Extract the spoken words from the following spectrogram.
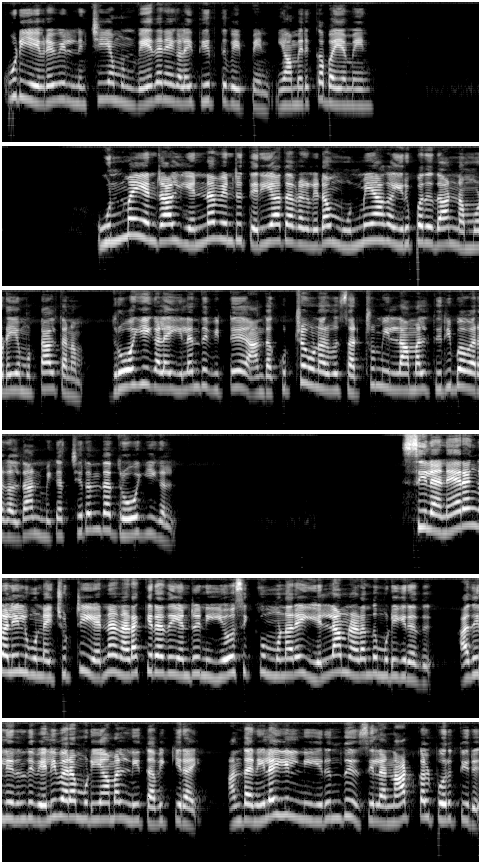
கூடிய விரைவில் நிச்சயம் உன் வேதனைகளை தீர்த்து வைப்பேன். யாம் இருக்க பயமேன்? உண்மை என்றால் என்னவென்று தெரியாதவர்களிடம் உண்மையாக இருப்பதுதான் நம்முடைய முட்டாள்தனம். துரோகிகளை இழந்துவிட்டு அந்த குற்ற உணர்வு சற்றும் இல்லாமல் திரிபவர்கள்தான் மிகச்சிறந்த துரோகிகள். சில நேரங்களில் உன்னை சுற்றி என்ன நடக்கிறது என்று நீ யோசிக்கும் முன்னரே எல்லாம் நடந்து முடிகிறது. அதிலிருந்து வெளிவர முடியாமல் நீ தவிக்கிறாய். அந்த நிலையில் நீ இருந்து சில நாட்கள் பொறுத்திரு.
